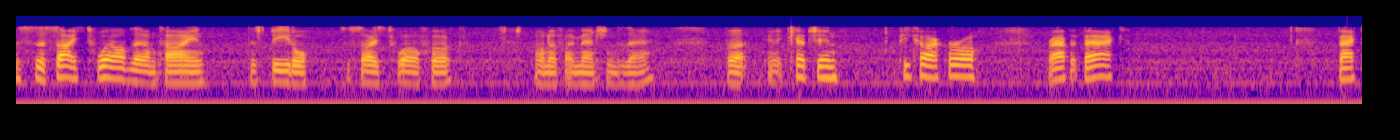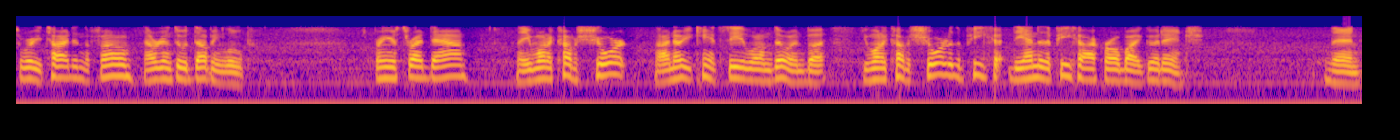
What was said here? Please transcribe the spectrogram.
This is a size 12 that I'm tying. This beetle. It's a size 12 hook. I don't know if I mentioned that. But I'm gonna catch in peacock herl, wrap it back, back to where you tied in the foam. Now we're gonna do a dubbing loop. Bring your thread down. Now you want to come short. I know you can't see what I'm doing, but you want to come short of the peacock, the end of the peacock herl by a good inch. Then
